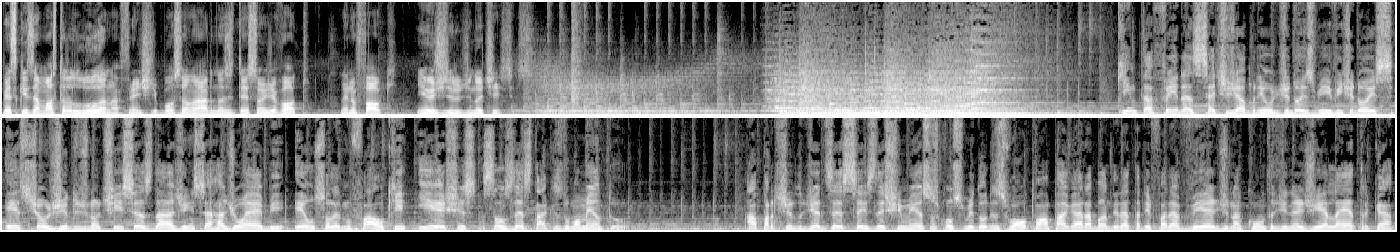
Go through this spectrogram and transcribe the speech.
Pesquisa mostra Lula na frente de Bolsonaro nas intenções de voto. Leno Falck e o Giro de Notícias. Quinta-feira, 7 de abril de 2022. Este é o giro de notícias da agência Rádio Web. Eu sou Leno Falck e estes são os destaques do momento. A partir do dia 16 deste mês, os consumidores voltam a pagar a bandeira tarifária verde na conta de energia elétrica.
